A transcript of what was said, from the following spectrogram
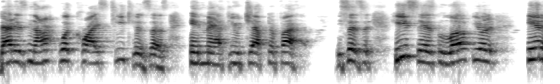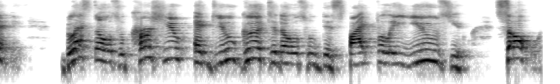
That is not what Christ teaches us in Matthew chapter 5. He says, He says, Love your enemy. Bless those who curse you and do good to those who despitefully use you. So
